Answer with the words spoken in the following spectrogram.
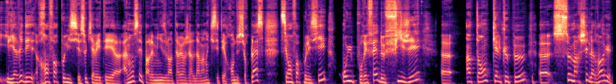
il y avait des renforts policiers, ceux qui avaient été annoncés par le ministre de l'Intérieur Gérald Darmanin, qui s'était rendu sur place. Ces renforts policiers ont eu pour effet de figer un temps, quelque peu, euh, ce marché de la drogue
